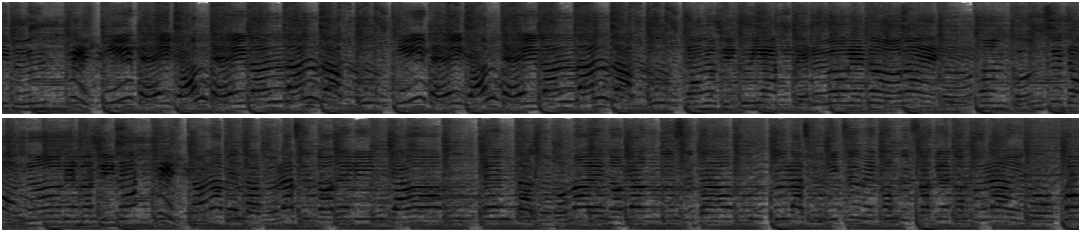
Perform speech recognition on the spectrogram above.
気分へヘイヘイヤンヘイランランダヘイヘイヤンヘイランランダ楽しくやってる俺とお前と香港スターの出ましだ並べたグラスとデリンジャーレンタルの前のヤングスターグラスに詰め込む酒とプライド香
